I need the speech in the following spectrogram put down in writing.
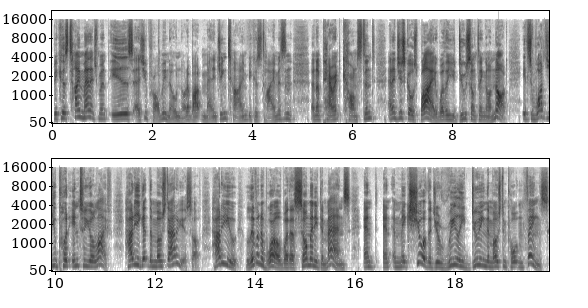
Because time management is, as you probably know, not about managing time because time is an, an apparent constant and it just goes by whether you do something or not. It's what you put into your life. How do you get the most out of yourself? How do you live in a world where there's so many demands and, and, and make sure that you're really doing the most important things?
